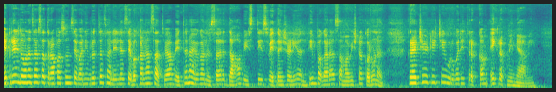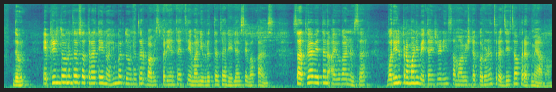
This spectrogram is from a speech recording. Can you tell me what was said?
एप्रिल दोन हजार सतरापासून सेवानिवृत्त झालेल्या सेवकांना सातव्या वेतन आयोगानुसार दहा वीस तीस वेतनश्रेणी अंतिम पगारात समाविष्ट करूनच ग्रॅज्युएटीची उर्वरित रक्कम एक रकमी मिळावी. दोन एप्रिल दोन हजार सतरा ते नोव्हेंबर दोन हजार बावीसपर्यंत सेवानिवृत्त झालेल्या सेवकांस सातव्या वेतन आयोगानुसार वरीलप्रमाणे वेतनश्रेणी समाविष्ट करूनच रजेचा फरक मिळावा.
